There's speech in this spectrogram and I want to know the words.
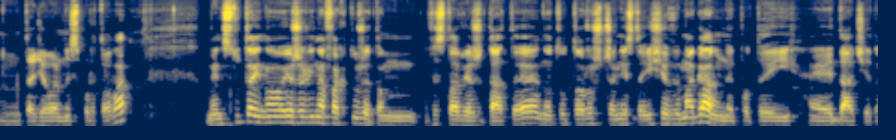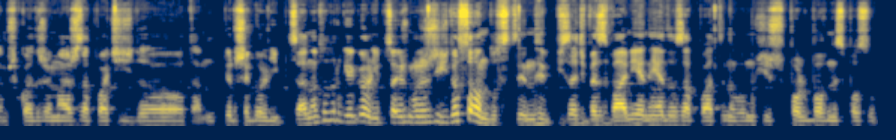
mm, ta działalność sportowa. Więc tutaj, no, jeżeli na fakturze tam wystawiasz datę, no to to roszczenie staje się wymagalne po tej e, dacie. Na przykład, że masz zapłacić do tam 1 lipca, no to 2 lipca już możesz iść do sądu z tym, pisać wezwanie, nie do zapłaty, no bo musisz w polubowny sposób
